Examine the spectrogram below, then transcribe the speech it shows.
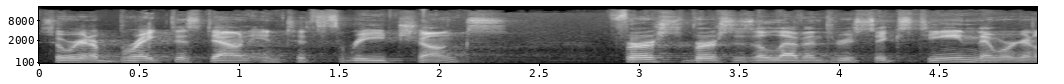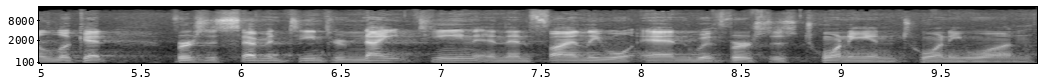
So we're going to break this down into three chunks. First, verses 11 through 16, then we're going to look at verses 17 through 19, and then finally we'll end with verses 20 and 21.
